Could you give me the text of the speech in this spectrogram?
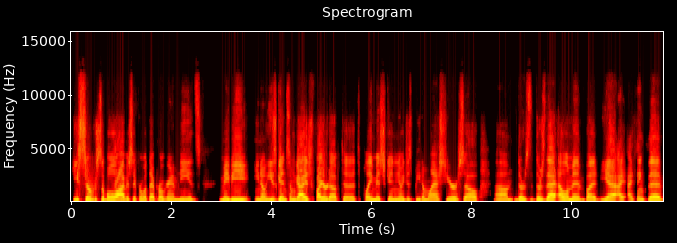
he's serviceable, obviously, for what that program needs. Maybe you know he's getting some guys fired up to to play Michigan. You know, he just beat them last year, so um, there's there's that element. But yeah, I, I think that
